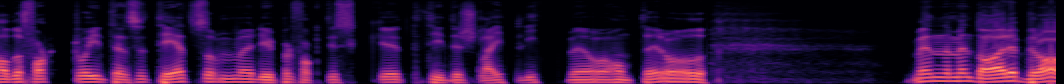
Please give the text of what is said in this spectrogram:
hadde fart og intensitet som Liverpool faktisk til tider sleit litt med å håndtere. og men, men, da er det bra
